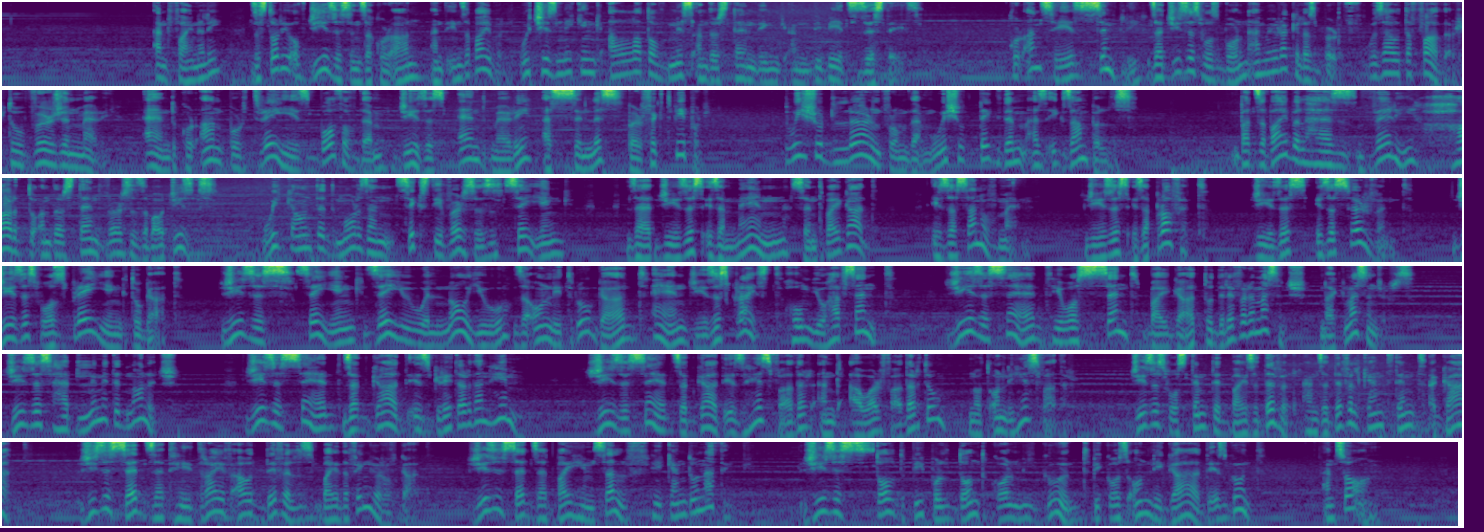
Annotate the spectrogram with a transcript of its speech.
And finally, the story of Jesus in the Quran and in the Bible, which is making a lot of misunderstanding and debates these days. Quran says simply that Jesus was born a miraculous birth without a father to Virgin Mary. And Quran portrays both of them, Jesus and Mary, as sinless, perfect people. We should learn from them, we should take them as examples. But the Bible has very hard to understand verses about Jesus. We counted more than 60 verses saying that Jesus is a man sent by God, is a son of man. Jesus is a prophet. Jesus is a servant. Jesus was praying to God. Jesus saying, They will know you, the only true God, and Jesus Christ, whom you have sent. Jesus said he was sent by God to deliver a message, like messengers. Jesus had limited knowledge. Jesus said that God is greater than him. Jesus said that God is his Father and our Father too, not only his Father. Jesus was tempted by the devil, and the devil can't tempt a God. Jesus said that he drive out devils by the finger of God. Jesus said that by himself he can do nothing. Jesus told people, Don't call me good because only God is good, and so on.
